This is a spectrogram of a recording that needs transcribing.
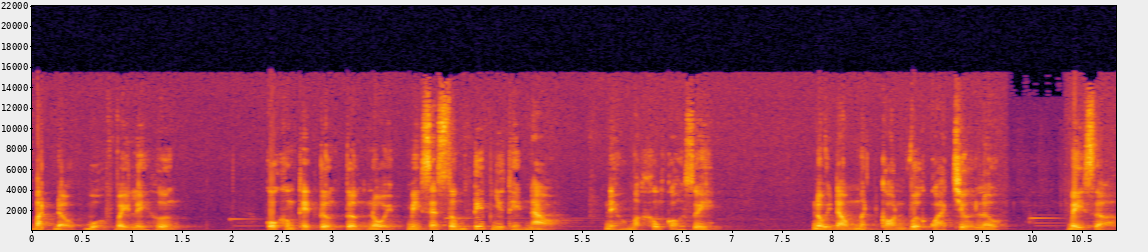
bắt đầu buộc vây lấy Hương. Cô không thể tưởng tượng nổi mình sẽ sống tiếp như thế nào nếu mà không có Duy. Nỗi đau mất con vừa qua chưa lâu, bây giờ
